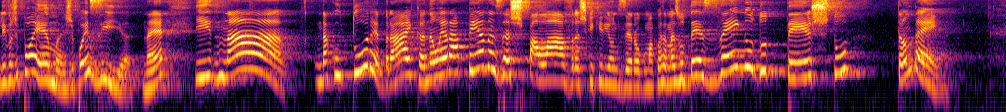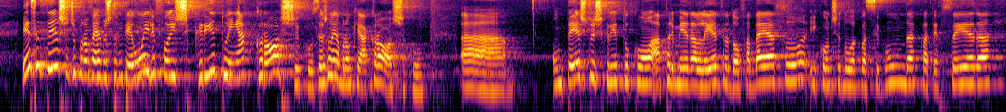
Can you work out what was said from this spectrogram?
livro de poemas, de poesia, né? E na, na cultura hebraica não era apenas as palavras que queriam dizer alguma coisa, mas o desenho do texto também. Esse texto de Provérbios 31 ele foi escrito em acróstico. Vocês lembram que é acróstico? Ah, um texto escrito com a primeira letra do alfabeto e continua com a segunda, com a terceira,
